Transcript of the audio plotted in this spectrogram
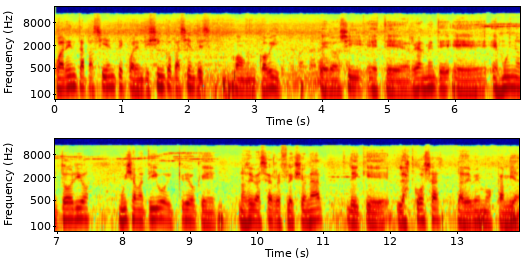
40 pacientes, 45 pacientes con COVID. Pero sí, este, realmente eh, es muy notorio, muy llamativo y creo que nos debe hacer reflexionar de que las cosas las debemos cambiar.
